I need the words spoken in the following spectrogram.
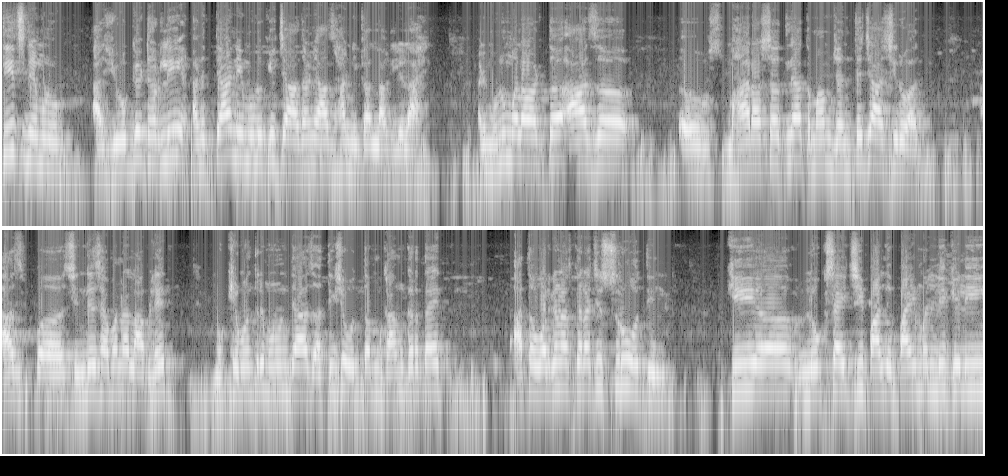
तीच नेमणूक आज योग्य ठरली आणि त्या नेमणुकीच्या आधारे आज हा निकाल लागलेला आहे. आणि म्हणून मला वाटतं आज महाराष्ट्रातल्या तमाम जनतेचे आशीर्वाद आज प शिंदे साहेबांना लाभलेत. मुख्यमंत्री म्हणून ते आज अतिशय उत्तम काम करत आहेत. आता वर्गणास्कराची सुरू होतील की लोकशाहीची पाल पायमल्ली केली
